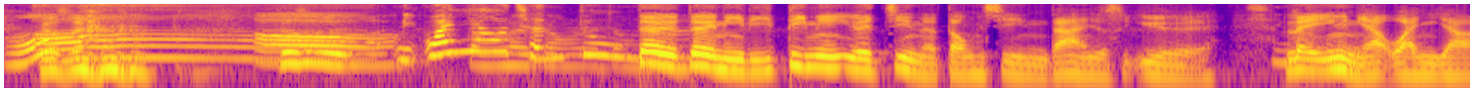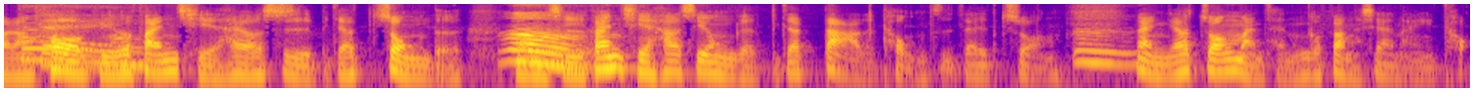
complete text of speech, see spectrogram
就是。就是你弯腰程度，对对，你离地面越近的东西，你当然就是越累，因为你要弯腰。然后，比如说番茄，它又是比较重的东西，番茄它是用个比较大的桶子在装，嗯，那你要装满才能够放下那一桶，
